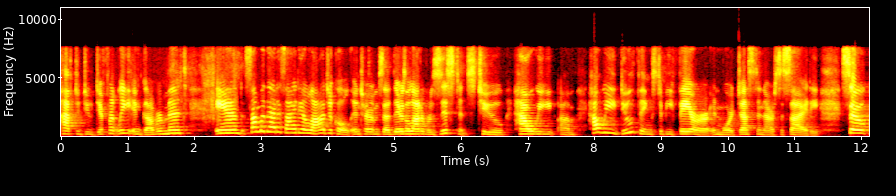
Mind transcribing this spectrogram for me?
have to do differently in government. And some of that is ideological in terms of there's a lot of resistance to how we um, how we do things to be fairer and more just in our society. So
